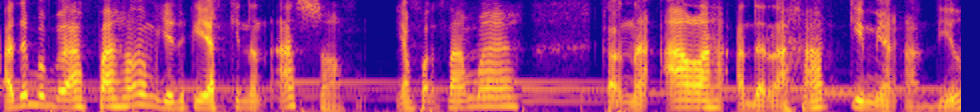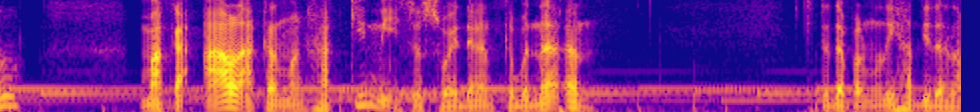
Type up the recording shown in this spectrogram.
Ada beberapa hal yang menjadi keyakinan asal. Yang pertama, karena Allah adalah hakim yang adil, maka Allah akan menghakimi sesuai dengan kebenaran. Kita dapat melihat di dalam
